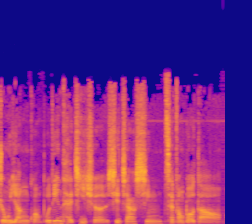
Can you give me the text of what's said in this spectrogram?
中央广播电台记者谢嘉欣采访报道。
